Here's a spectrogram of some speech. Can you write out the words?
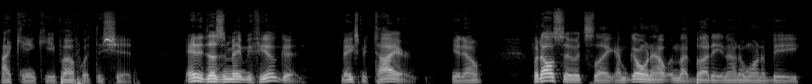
I can't keep up with the shit. And it doesn't make me feel good. It makes me tired, you know? But also it's like I'm going out with my buddy and I don't want to be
